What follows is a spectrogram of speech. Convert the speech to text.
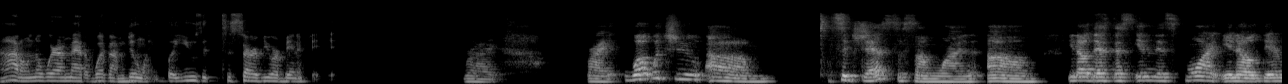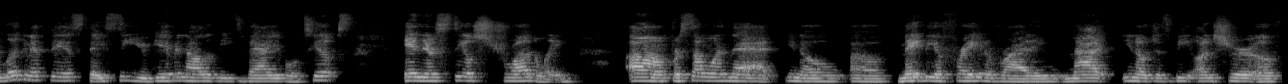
I don't know where I'm at or what I'm doing, but use it to serve your benefit. Right. Right. What would you um suggest to someone um you know that's that's in this point you know they're looking at this they see you giving all of these valuable tips and they're still struggling um, for someone that you know uh, may be afraid of writing, might you know just be unsure of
